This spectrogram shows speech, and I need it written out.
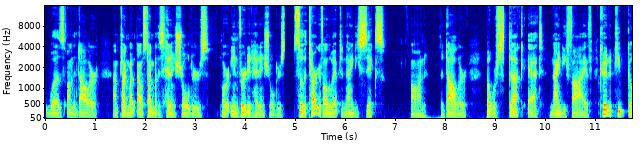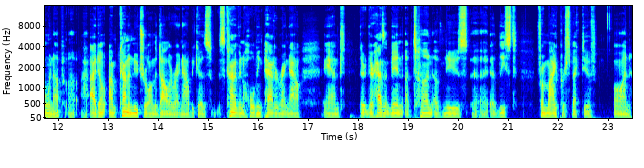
was on the dollar, I'm talking about I was talking about this head and shoulders or inverted head and shoulders. So the target all the way up to 96 on the dollar, but we're stuck at 95. Could keep going up. Uh, I don't. I'm kind of neutral on the dollar right now because it's kind of in a holding pattern right now, and there there hasn't been a ton of news, uh, at least from my perspective, on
